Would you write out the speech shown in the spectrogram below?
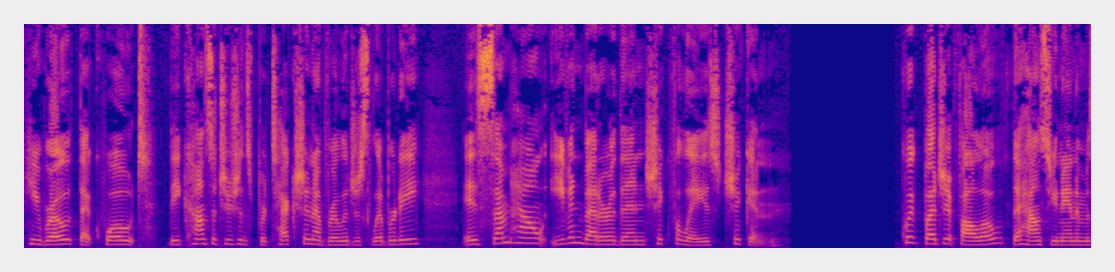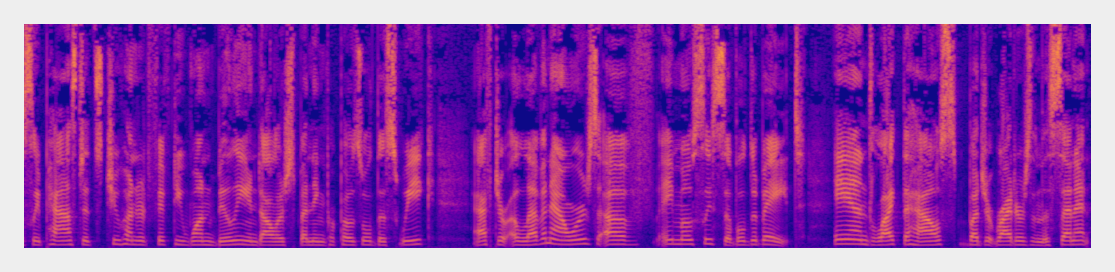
he wrote that, quote, the Constitution's protection of religious liberty is somehow even better than Chick fil A's chicken. Quick budget follow. The House unanimously passed its $251 billion spending proposal this week after 11 hours of a mostly civil debate. And like the House, budget writers in the Senate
